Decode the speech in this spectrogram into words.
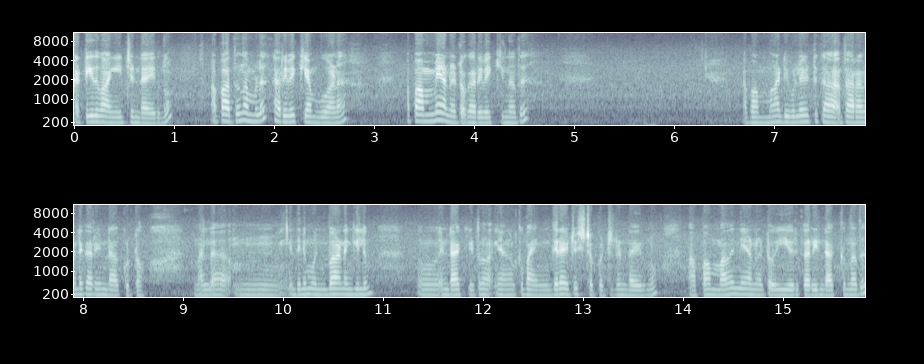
കട്ട് ചെയ്ത് വാങ്ങിയിട്ടുണ്ടായിരുന്നു. അപ്പോൾ അത് നമ്മൾ കറി വയ്ക്കാൻ പോവാണ്. അപ്പോൾ അമ്മയാണ് കേട്ടോ കറി വയ്ക്കുന്നത് അപ്പം അമ്മ അടിപൊളിയായിട്ട് താറാവിന്റെ കറി ഉണ്ടാക്കും കേട്ടോ നല്ല ഇതിന് മുൻപാണെങ്കിലും ഉണ്ടാക്കിയിട്ട് ഞങ്ങൾക്ക് ഭയങ്കരമായിട്ട് ഇഷ്ടപ്പെട്ടിട്ടുണ്ടായിരുന്നു. അപ്പം അമ്മ തന്നെയാണ് കേട്ടോ ഈ ഒരു കറി ഉണ്ടാക്കുന്നത്.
